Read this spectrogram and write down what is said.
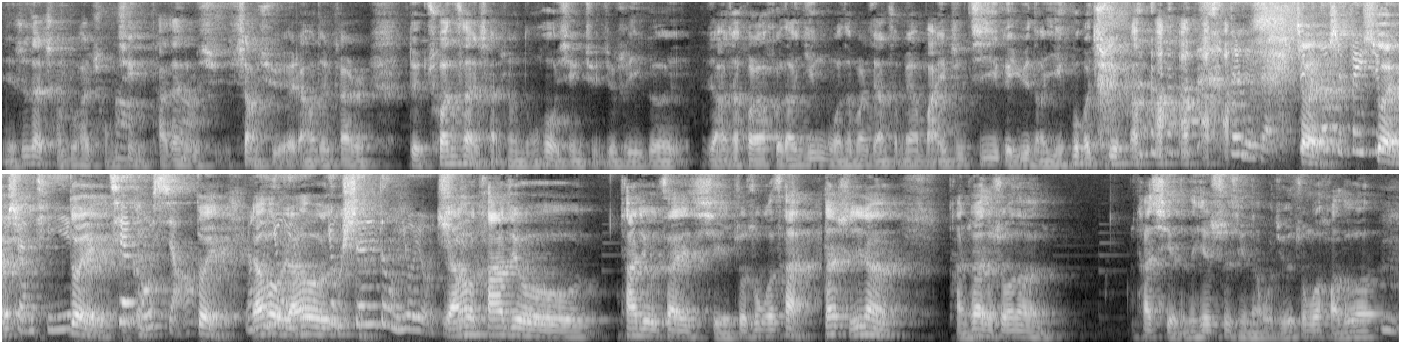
也是在成都还是重庆哦，她在那儿学上学，然后他就开始对川菜产生浓厚兴趣，就是一个，然后他后来回到英国，他不是讲怎么样把一只鸡给运到英国去了 对对对，这个都是非虚构的选题，对切口小，对，然后然后又生动又有趣，然后他就他就在写做中国菜，但实际上坦率的说呢，他写的那些事情呢，我觉得中国好多嗯。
